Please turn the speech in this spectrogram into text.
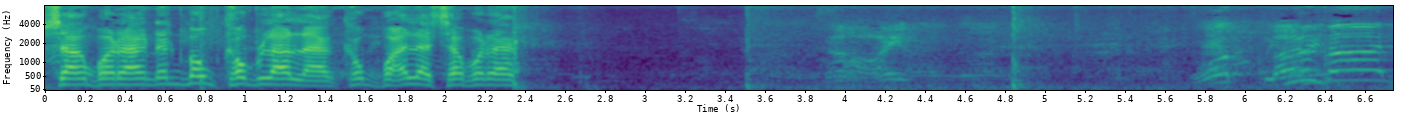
Samparan đánh bóng không la làng, không phải là Samparan. cơ hội tốt bình minh bên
